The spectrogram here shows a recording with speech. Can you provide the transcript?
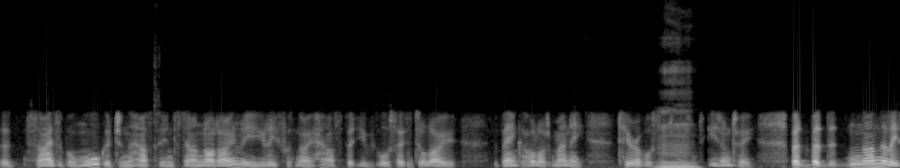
a sizable mortgage and the house burns down, not only are you left with no house, but you also still owe the bank a whole lot of money. Terrible situation mm. to get into. But but nonetheless,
